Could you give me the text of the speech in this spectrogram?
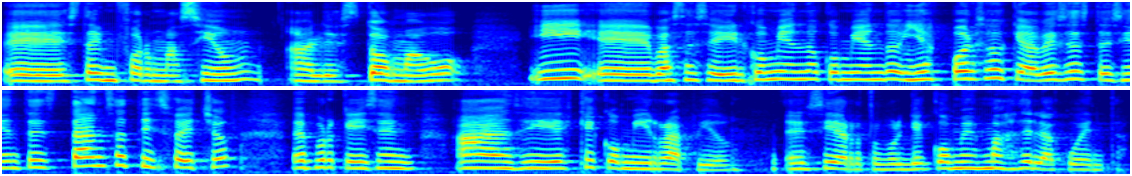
eh, esta información al estómago y eh, vas a seguir comiendo, comiendo y es por eso que a veces te sientes tan satisfecho, es porque dicen, ah, sí, es que comí rápido, es cierto, porque comes más de la cuenta.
